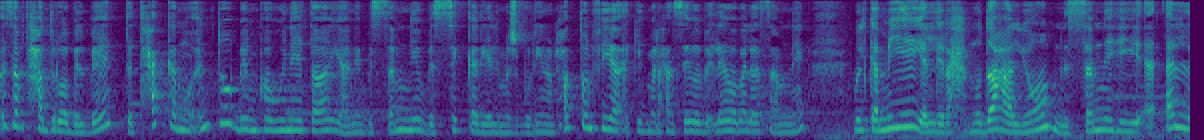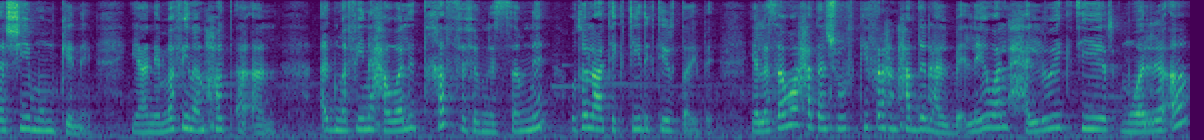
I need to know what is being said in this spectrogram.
وإذا بتحضروها بالبيت بتتحكموا أنتم بمكوناتها يعني بالسمنة وبالسكر يلي مجبورين نحطهم فيها. أكيد ما رح نسوي بقلاوة بلا سمنة. والكمية يلي رح نضعها اليوم من السمنة هي أقل شيء ممكنة. يعني ما فينا نحط أقل. قد ما فينا حاولت خفف من السمنة وطلعت كتير كتير طيبة. يلا سوا حتى نشوف كيف رح نحضر هالبقلاوة الحلوة كتير. مورقة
